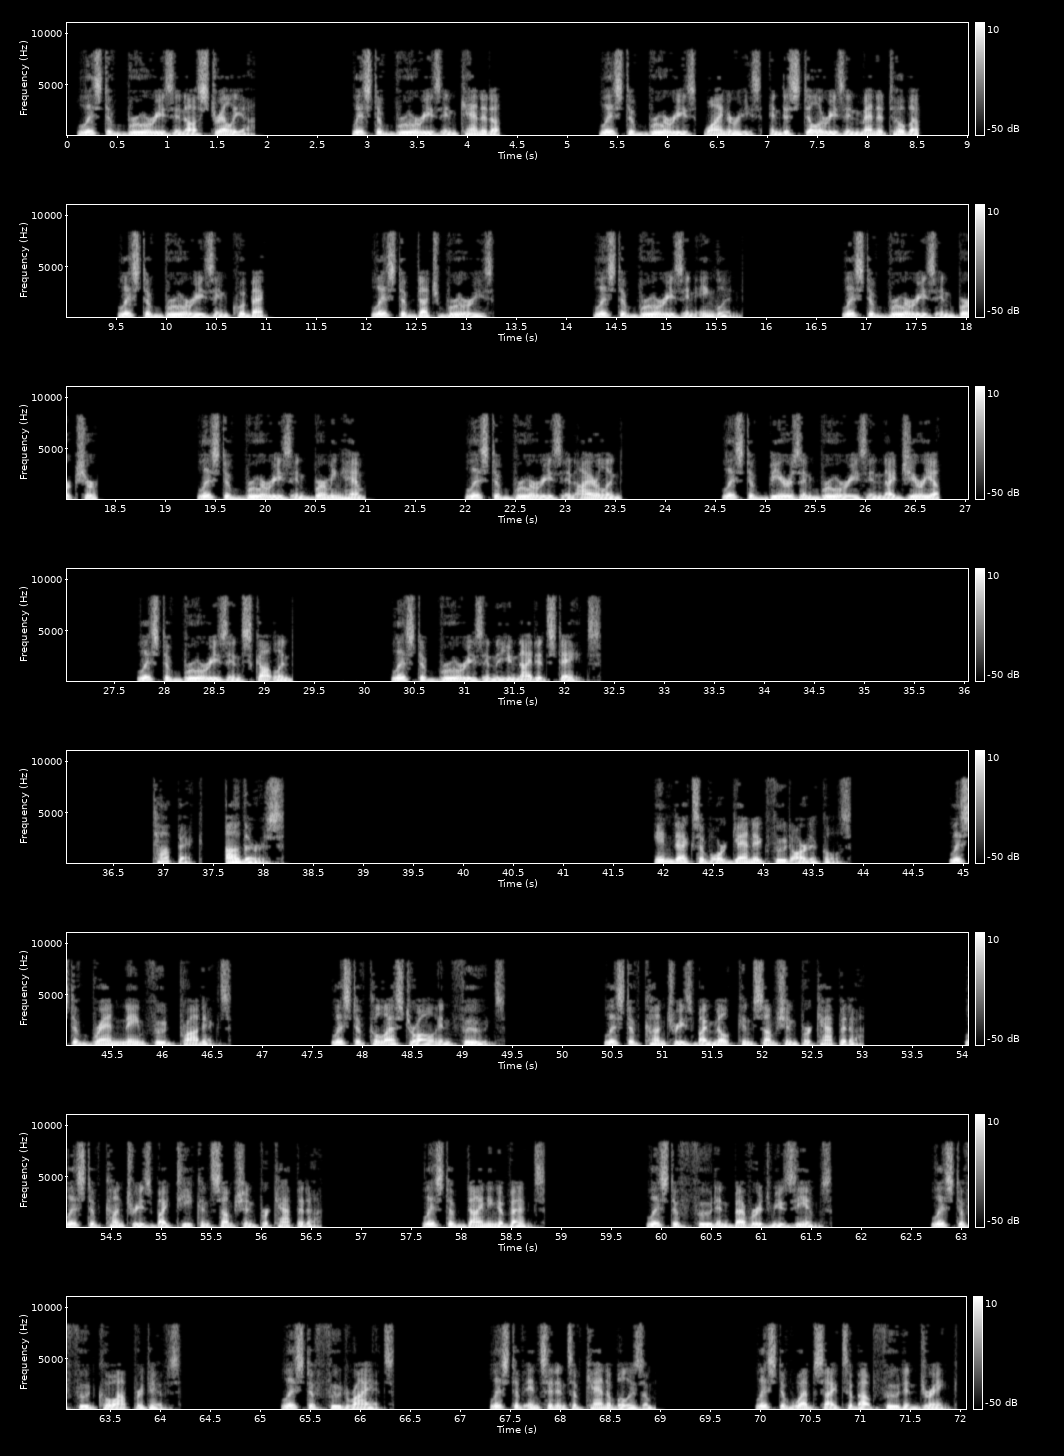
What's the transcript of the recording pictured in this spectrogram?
List of breweries in Australia List of breweries in Canada List of breweries, wineries, and distilleries in Manitoba List of breweries in Quebec List of Dutch breweries List of breweries in England List of breweries in Berkshire List of breweries in Birmingham List of breweries in Ireland List of beers and breweries in Nigeria. List of breweries in Scotland. List of breweries in the United States. Others. Index of organic food articles. List of brand name food products. List of cholesterol in foods. List of countries by milk consumption per capita List of countries by tea consumption per capita. List of dining events. List of food and beverage museums. List of food cooperatives. List of food riots. List of incidents of cannibalism. List of websites about food and drink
